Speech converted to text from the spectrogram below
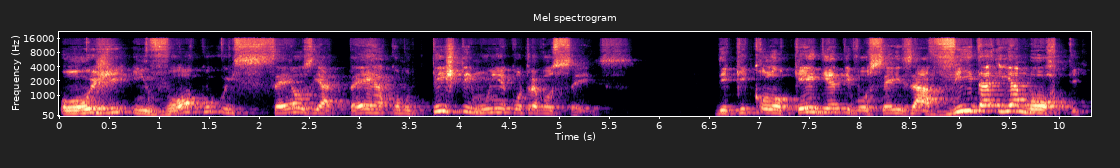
Hoje invoco os céus e a terra como testemunha contra vocês, de que coloquei diante de vocês a vida e a morte,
